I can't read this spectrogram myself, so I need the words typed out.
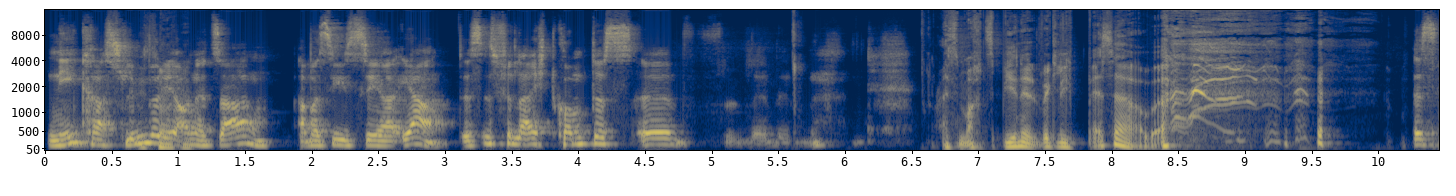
Nee, krass schlimm würde ich auch nicht sagen. Aber sie ist sehr, ja, das ist vielleicht, kommt das. Äh, es macht das Bier nicht wirklich besser, aber. es,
